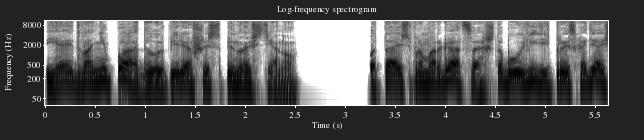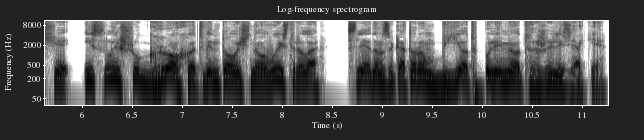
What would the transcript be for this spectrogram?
я едва не падаю, уперевшись спиной в стену. Пытаюсь проморгаться, чтобы увидеть происходящее, и слышу грохот винтовочного выстрела, следом за которым бьет пулемет железяки.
